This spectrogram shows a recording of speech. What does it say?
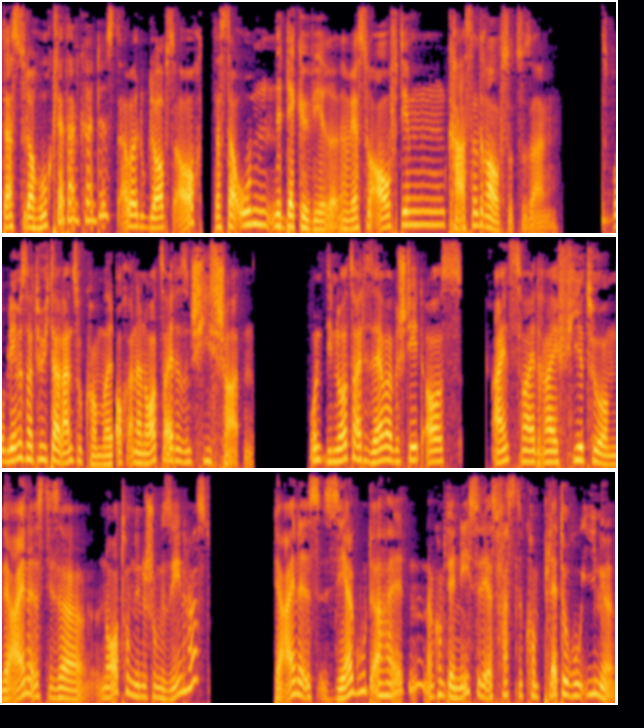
dass du da hochklettern könntest, aber du glaubst auch, dass da oben eine Decke wäre. Dann wärst du auf dem Castle drauf sozusagen. Das Problem ist natürlich da ranzukommen, weil auch an der Nordseite sind Schießscharten. Und die Nordseite selber besteht aus eins, zwei, drei, vier Türmen. Der eine ist dieser Nordturm, den du schon gesehen hast. Der eine ist sehr gut erhalten. Dann kommt der nächste, der ist fast eine komplette Ruine.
